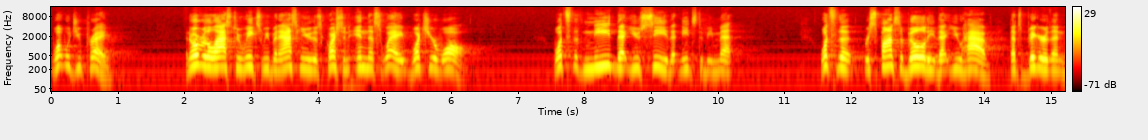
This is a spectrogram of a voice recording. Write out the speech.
what would you pray? And over the last two weeks, we've been asking you this question in this way What's your wall? What's the need that you see that needs to be met? What's the responsibility that you have that's bigger than,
